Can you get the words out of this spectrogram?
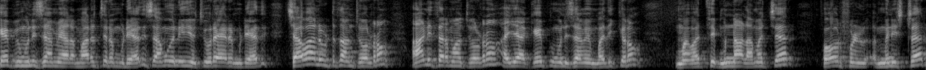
கேபி முனிசாமியால் மறைச்சிட முடியாது. சமூக நீதியை சூறையாற முடியாது. சவால் விட்டு தான் சொல்கிறோம் ஆணித்தரமாக சொல்கிறோம் ஐயா கேபி முனிசாமி மதிக்கிறோம். மத்திய முன்னாள் அமைச்சர் பவர்ஃபுல் மினிஸ்டர்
